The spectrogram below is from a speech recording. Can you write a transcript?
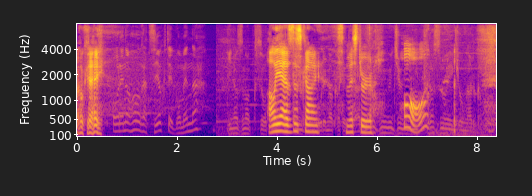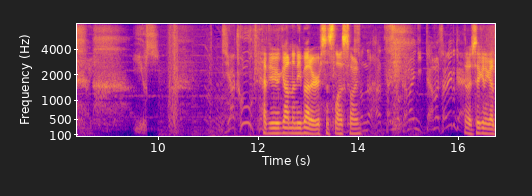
Okay. Oh yeah, it's this guy. It's Mr. Aw. Have you gotten any better since last time? I was thinking I got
